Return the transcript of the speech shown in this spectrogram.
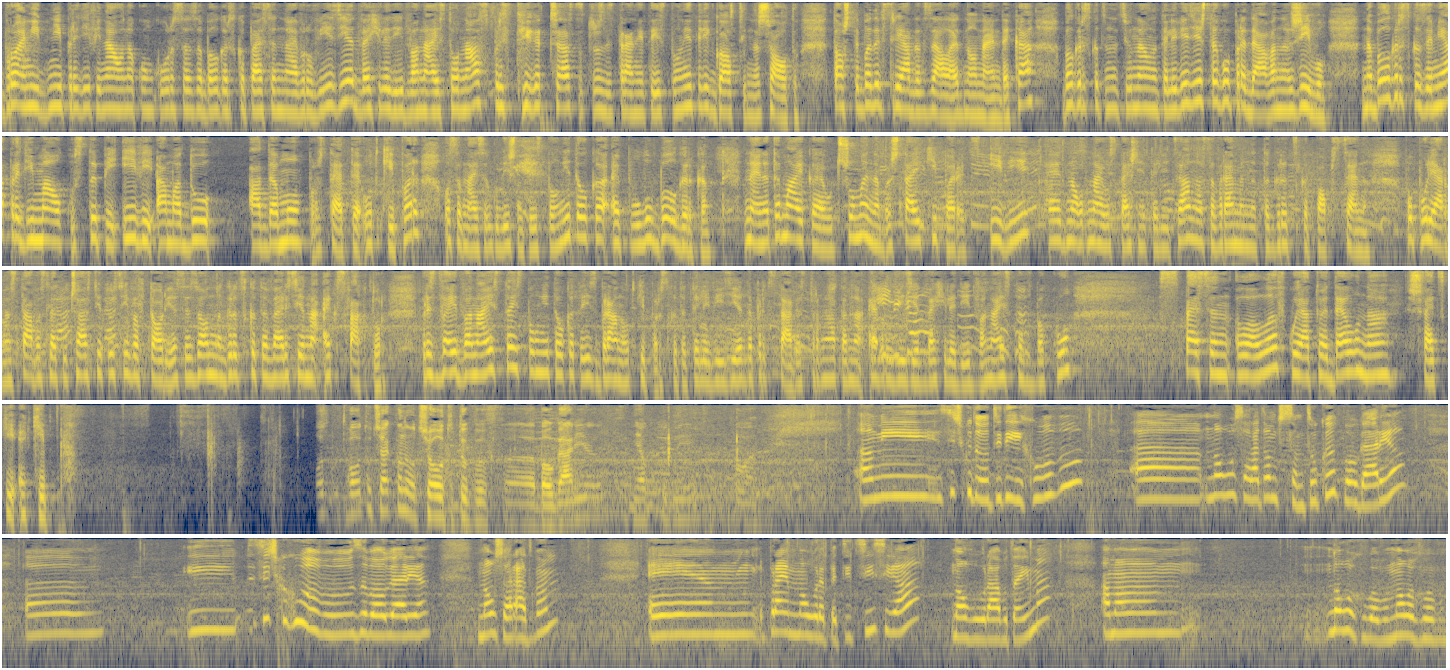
Броени дни преди финала на конкурса за българска песен на Евровизия 2012 у нас пристигат част от чуждестранните изпълнители, гости на шоуто. То ще бъде в сряда в зала 1 на НДК. Българската национална телевизия ще го предава на живо. На българска земя преди малко стъпи Иви Амаду Адаму, простете, от Кипър. 18-годишната изпълнителка е полубългърка. Нейната майка е от Шумен, а баща и кипърец. Иви е едно от най-успешните лица на съвременната гръцка поп-сцена. Популярна става след участието си във втория сезон на гръцката версия на X Factor. През 2012 изпълнителката е избрана от кипърската телевизия да представя страната на Евровизия 2012 в Баку с песен Лалъв, която е дело на шведски екип. Твоето очакване от шоуто тук в България след няколко дни? Това е. Ами, всичко да отиде и хубаво. А, много се радвам, че съм тук, в България. А, и всичко хубаво за България. Много се радвам. Е, правим много репетиции сега. Много работа има. Ама много е хубаво, много е хубаво.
